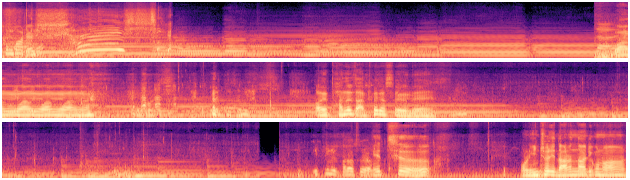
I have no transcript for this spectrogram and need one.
통발이야. 씨. 아이씨. 왕왕왕왕. 어, 바늘도 안 펴졌어요, 근데. 입질을 받았어요. 히트. 오늘 인천이 나는 날이구나.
